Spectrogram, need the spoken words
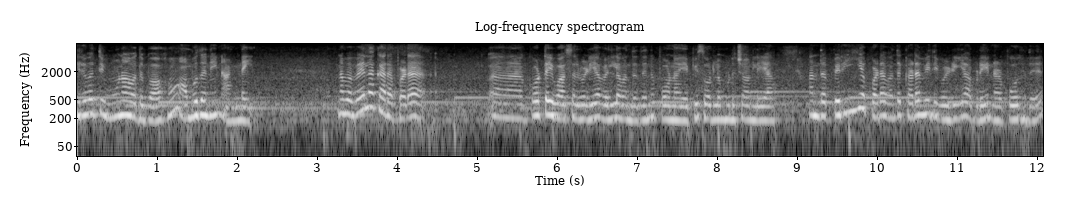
இருபத்தி மூணாவது பாகம் அமுதனின் அன்னை. நம்ம வேலைக்கார பட கோட்டை வாசல் வழியாக வெளில வந்ததுன்னு போன எபிசோடில் முடித்தோம் இல்லையா? அந்த பெரிய படம் வந்து கடைவீதி வழியாக அப்படியே ந- போகுது.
